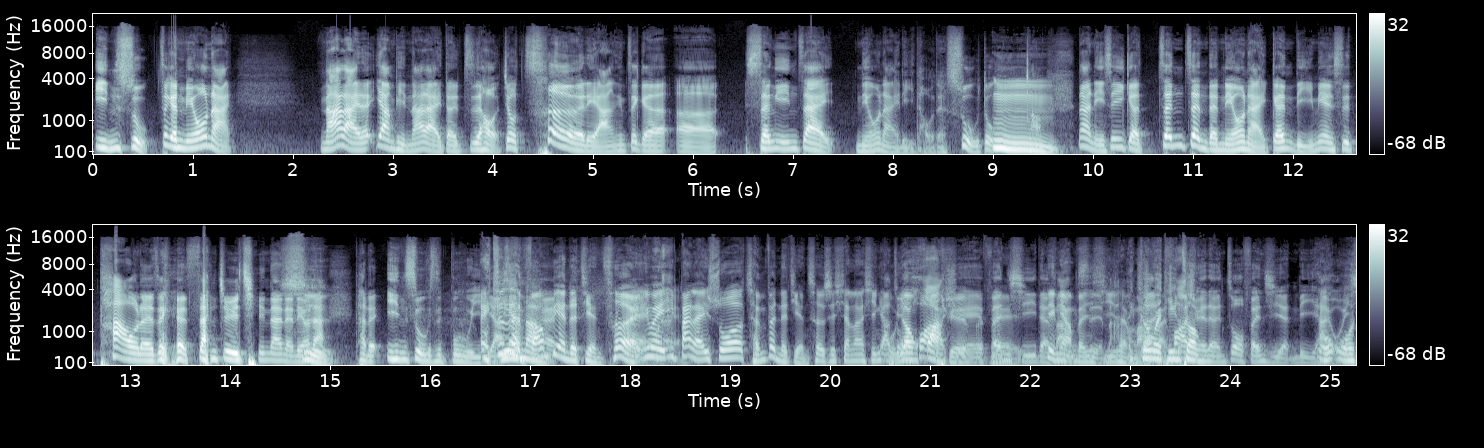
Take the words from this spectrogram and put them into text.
音速。这个牛奶拿来了样品拿来的之后，就测量这个呃声音在牛奶里头的速度。嗯，那你是一个真正的牛奶，跟里面是套了这个三聚氰胺的牛奶，它的因素是不一哎，样的。这是很方便的检测哎，因为一般来说成分的检测是相当辛苦，用化学学分析的对电量分析什么各位听众化学的人做分析很厉害。我我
